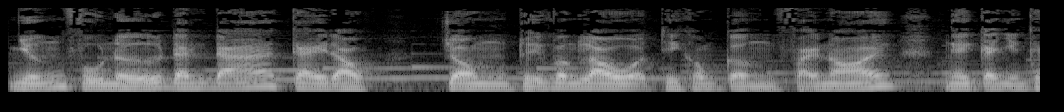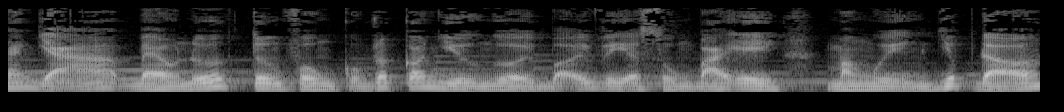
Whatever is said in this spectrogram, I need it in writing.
Những phụ nữ đánh đá cay độc trong Thủy Vân Lâu thì không cần phải nói, ngay cả những khán giả bèo nước tương phùng cũng rất có nhiều người bởi vì ở sùng bái y mà nguyện giúp đỡ.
